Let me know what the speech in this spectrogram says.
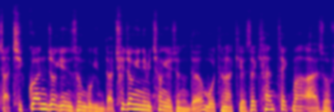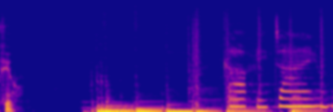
자, 직관적인 선곡입니다. 최정희 님이 청해 주셨는데요. 몰튼 하키에서 Can't Take My Eyes Off You. Coffee time.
